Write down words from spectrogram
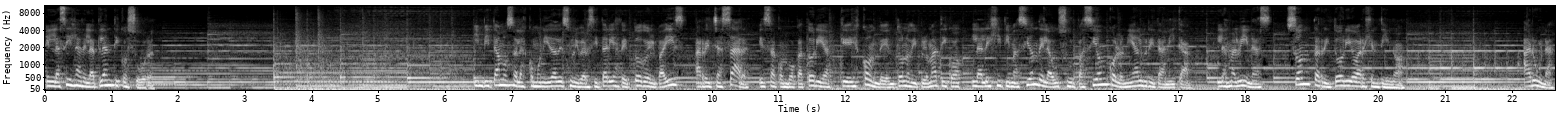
en las islas del Atlántico Sur. Invitamos a las comunidades universitarias de todo el país a rechazar esa convocatoria que esconde en tono diplomático la legitimación de la usurpación colonial británica. Las Malvinas son territorio argentino. Aruna,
